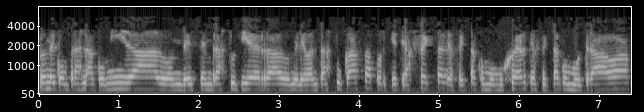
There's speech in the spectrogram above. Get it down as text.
donde compras la comida, donde sembras tu tierra, donde levantas tu casa, porque te afecta, te afecta como mujer, te afecta como traba,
